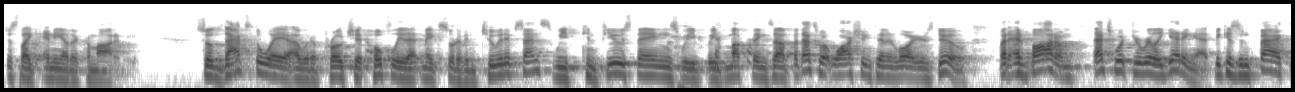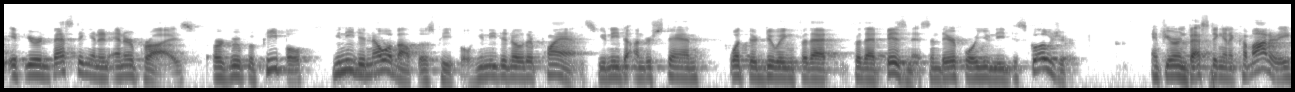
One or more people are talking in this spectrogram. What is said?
just like any other commodity. So that's the way I would approach it. Hopefully that makes sort of intuitive sense. We've confused things, we've, we've mucked things up, but that's what Washington and lawyers do. But at bottom, that's what you're really getting at. Because in fact, if you're investing in an enterprise or a group of people, you need to know about those people. You need to know their plans. You need to understand what they're doing for that, for that business, and therefore you need disclosure. If you're investing in a commodity,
